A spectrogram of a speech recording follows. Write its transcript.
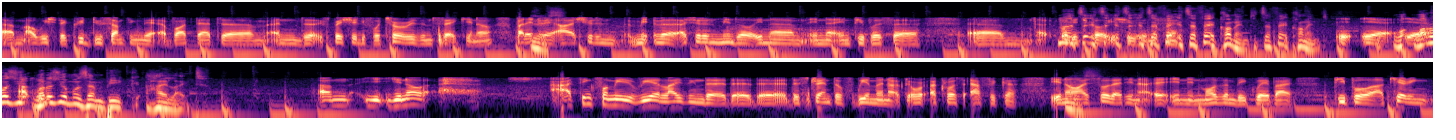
Um, I wish they could do something there about that, um, and uh, especially for tourism's sake, you know. But anyway, yes. I shouldn't, uh, I shouldn't meddle in um, in uh, in people's uh, um, no, political it's, it's, issues. It's, a fair, it's a fair comment. It's a fair comment. Yeah. What, yeah. what was your What was your Mozambique highlight? Um, you, you know. I think for me, realizing the, the, the, the strength of women across Africa, you know, I saw that in, uh, in, in Mozambique, whereby people are carrying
